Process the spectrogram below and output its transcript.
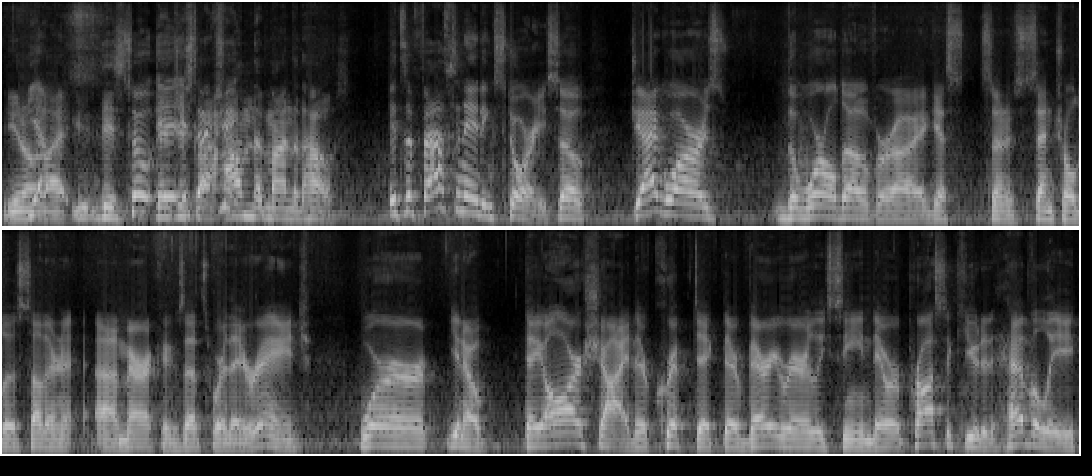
You know, Yeah. like this, So they're it- just like actually- I'm the man of the house. it's a fascinating story. So jaguars, the world over, uh, I guess sort of central to southern America because that's where they range, were you know they are shy, they're cryptic, they're very rarely seen. They were prosecuted heavily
